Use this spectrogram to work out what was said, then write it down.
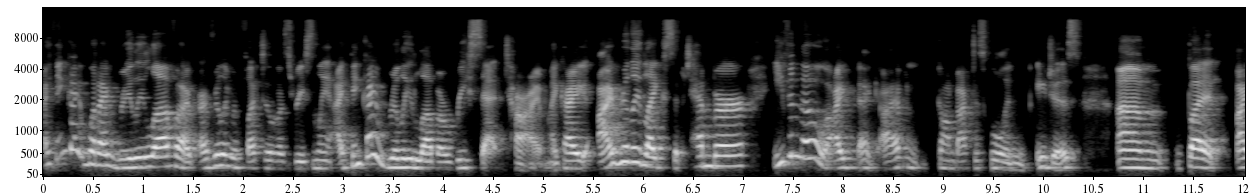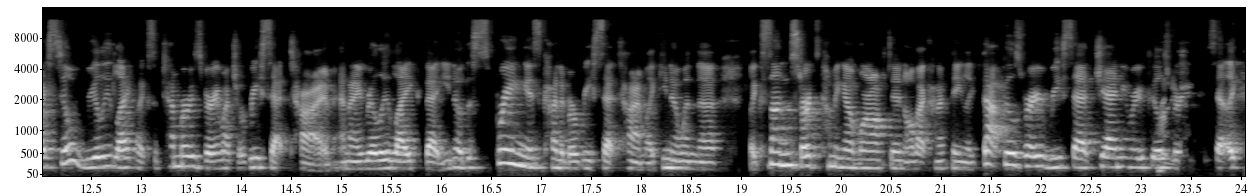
I think I, what I really love, I, I really reflected on this recently, I think I really love a reset time. Like I, I really like September, even though I, I, I haven't gone back to school in ages. Um, but I still really like, like September is very much a reset time. And I really like that, you know, the spring is kind of a reset time. Like, you know, when the like sun starts coming out more often, all that kind of thing, like that feels very reset. January feels right. very reset. Like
